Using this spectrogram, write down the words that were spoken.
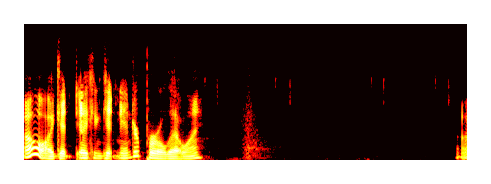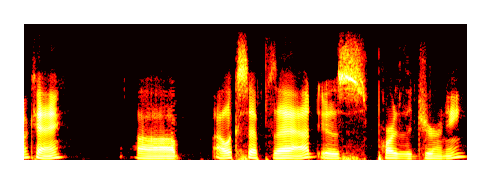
Oh, I get I can get an ender pearl that way. Okay. Uh, I'll accept that as part of the journey.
